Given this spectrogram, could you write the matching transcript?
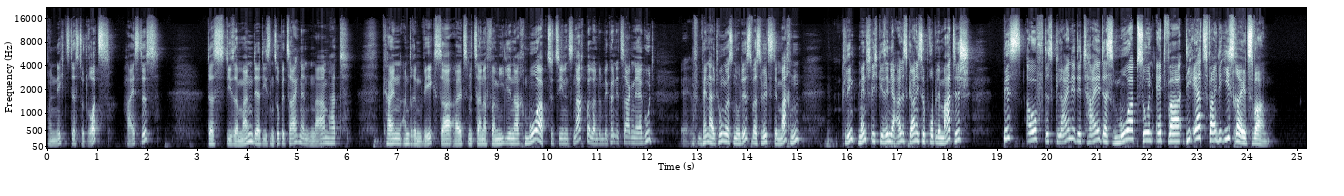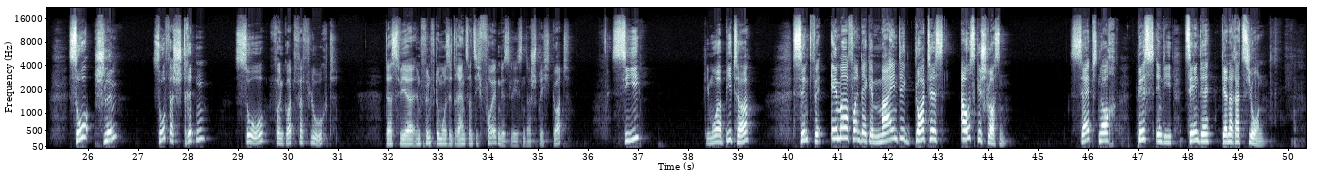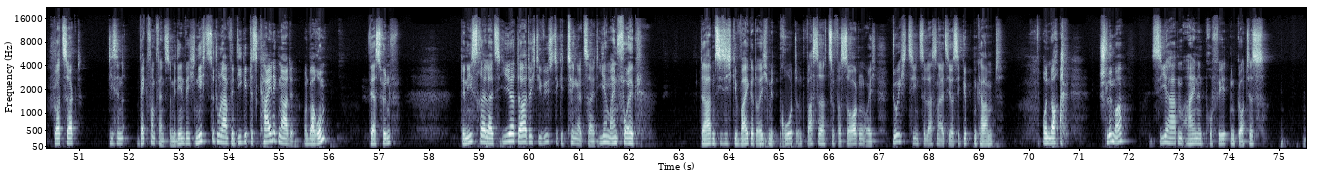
Und nichtsdestotrotz heißt es, dass dieser Mann, der diesen so bezeichnenden Namen hat, keinen anderen Weg sah, als mit seiner Familie nach Moab zu ziehen, ins Nachbarland. Und wir können jetzt sagen, naja gut, äh, wenn halt Hungersnot ist, was willst du machen? Klingt menschlich gesehen ja alles gar nicht so problematisch, bis auf das kleine Detail, dass Moab so in etwa die Erzfeinde Israels waren. So schlimm, so verstritten, so von Gott verflucht, dass wir in 5. Mose 23 Folgendes lesen. Da spricht Gott, sie, die Moabiter, sind für immer von der Gemeinde Gottes ausgeschlossen. Selbst noch bis in die zehnte Generation. Gott sagt, die sind weg vom Fenster, mit denen will ich nichts zu tun haben, für die gibt es keine Gnade. Und warum? Vers 5. Denn Israel, als ihr da durch die Wüste getingelt seid, ihr mein Volk, da haben sie sich geweigert, euch mit Brot und Wasser zu versorgen, euch durchziehen zu lassen, als ihr aus Ägypten kamt. Und noch schlimmer, sie haben einen Propheten Gottes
